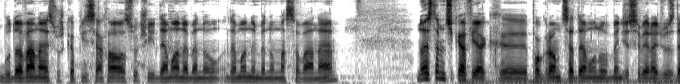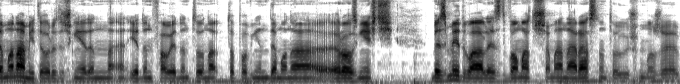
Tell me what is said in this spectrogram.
Budowana jest już kaplica chaosu, czyli demony będą, demony będą masowane. No jestem ciekaw, jak e, pogromca demonów będzie sobie radził z demonami. Teoretycznie 1, na- 1v1 to, to powinien demona roznieść bez mydła, ale z dwoma, trzema na raz, no to już może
